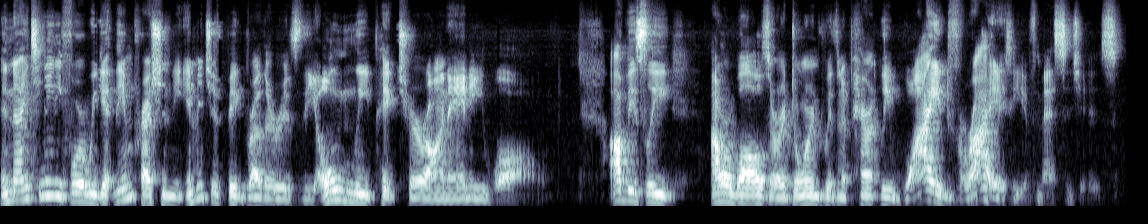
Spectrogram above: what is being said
In 1984, we get the impression the image of Big Brother is the only picture on any wall. Obviously, our walls are adorned with an apparently wide variety of messages.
